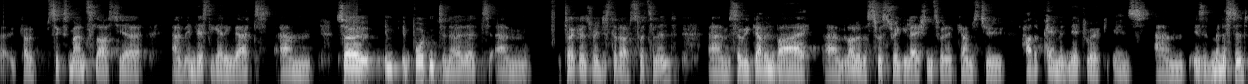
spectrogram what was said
uh, kind of six months last year um, investigating that. Um, so in, important to know that um, Toco is registered out of Switzerland. Um, so we're governed by um, a lot of the Swiss regulations when it comes to how the payment network is um, is administered.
